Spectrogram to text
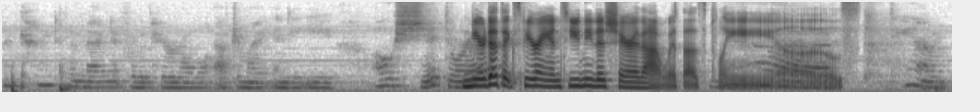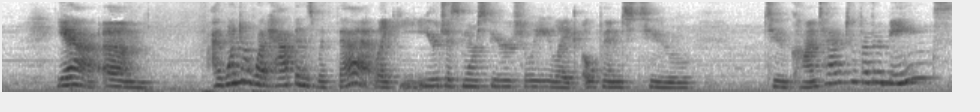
I'm kind of a magnet for the paranormal after my NDE. Oh shit, Dora. Near death experience, you need to share that with us, please. Damn. Yeah. Um, I wonder what happens with that. Like you're just more spiritually like opened to to contact with other beings.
